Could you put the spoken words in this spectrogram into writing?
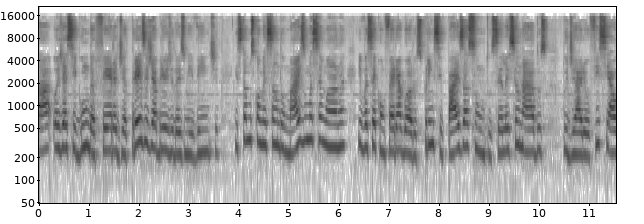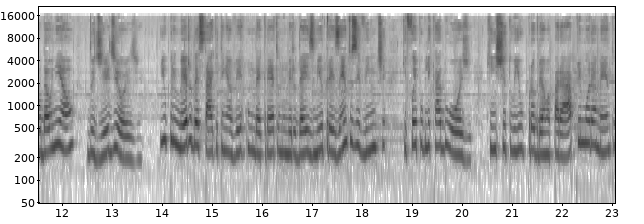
Olá, hoje é segunda-feira, dia 13 de abril de 2020. Estamos começando mais uma semana e você confere agora os principais assuntos selecionados do Diário Oficial da União do dia de hoje. E o primeiro destaque tem a ver com o decreto número 10.320, que foi publicado hoje, que instituiu o programa para aprimoramento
